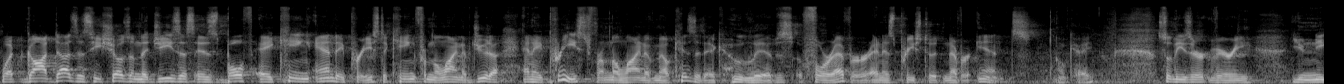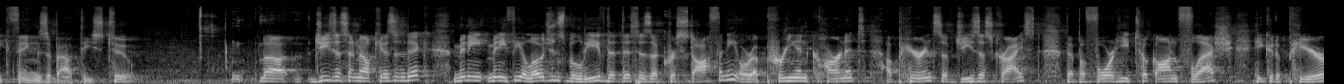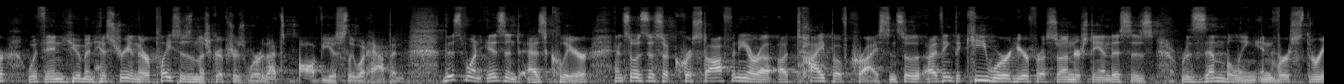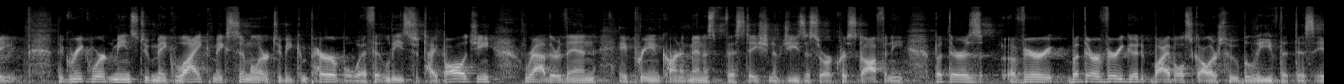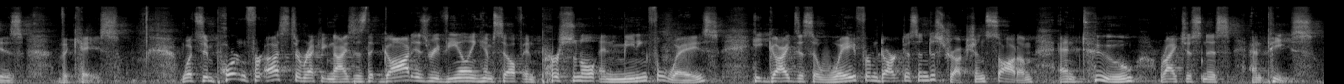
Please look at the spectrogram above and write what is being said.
What God does is he shows them that Jesus is both a king and a priest, a king from the line of Judah, and a priest from the line of Melchizedek who lives forever, and his priesthood never never ends. Okay? So these are very unique things about these two Jesus and Melchizedek, many, many theologians believe that this is a Christophany or a pre incarnate appearance of Jesus Christ, that before he took on flesh, he could appear within human history. And there are places in the scriptures where that's obviously what happened. This one isn't as clear. And so is this a Christophany or a, a type of Christ? And so I think the key word here for us to understand this is resembling in verse 3. The Greek word means to make like, make similar, to be comparable with. It leads to typology rather than than a pre-incarnate manifestation of Jesus or Christophany. But there is a very, but there are very good Bible scholars who believe that this is the case. What's important for us to recognize is that God is revealing himself in personal and meaningful ways. He guides us away from darkness and destruction, Sodom, and to righteousness and peace.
